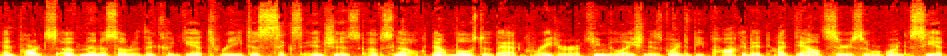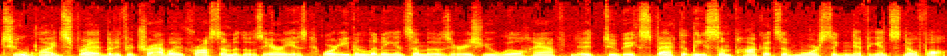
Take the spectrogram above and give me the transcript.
and parts of Minnesota that could get three to six inches of snow. Now, most of that greater accumulation is going to be pocketed. I doubt seriously we're going to see it too widespread, but if you're traveling across some of those areas or even living in some of those areas, you will have to expect at least some pockets of more significant snowfall.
